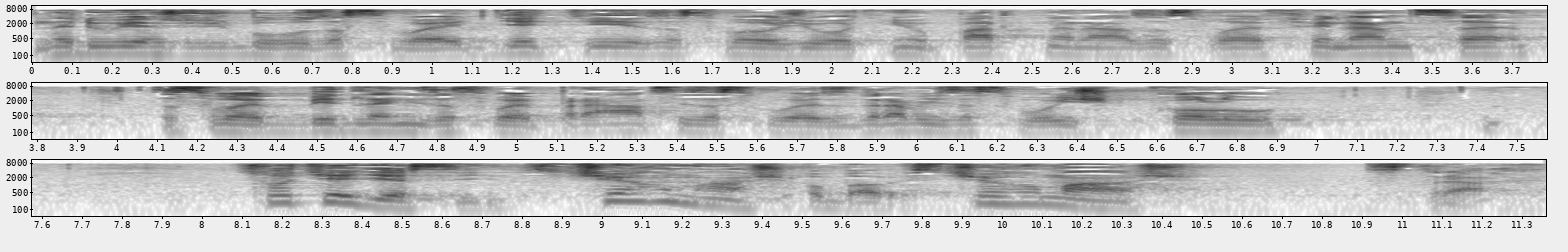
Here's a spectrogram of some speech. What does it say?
Nedůvěřuješ Bohu za svoje děti, za svého životního partnera, za svoje finance, za svoje bydlení, za svoje práci, za svoje zdraví, za svoji školu. Co tě děsí? Z čeho máš obavy? Z čeho máš strach?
